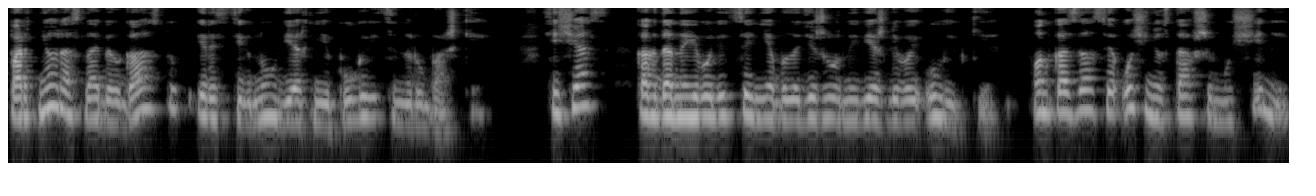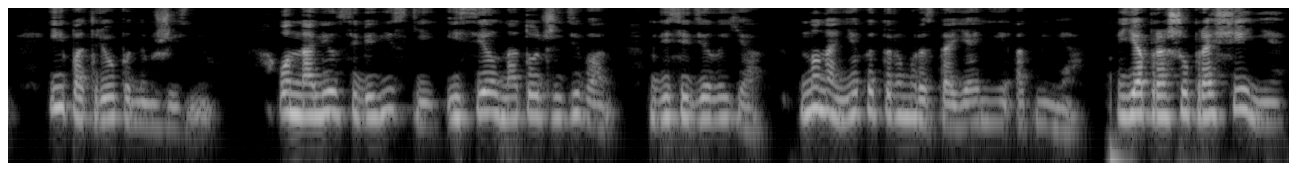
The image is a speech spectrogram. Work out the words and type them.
Партнер ослабил галстук и расстегнул верхние пуговицы на рубашке. Сейчас когда на его лице не было дежурной вежливой улыбки. Он казался очень уставшим мужчиной и потрепанным жизнью. Он налил себе виски и сел на тот же диван, где сидела я, но на некотором расстоянии от меня. «Я прошу прощения,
